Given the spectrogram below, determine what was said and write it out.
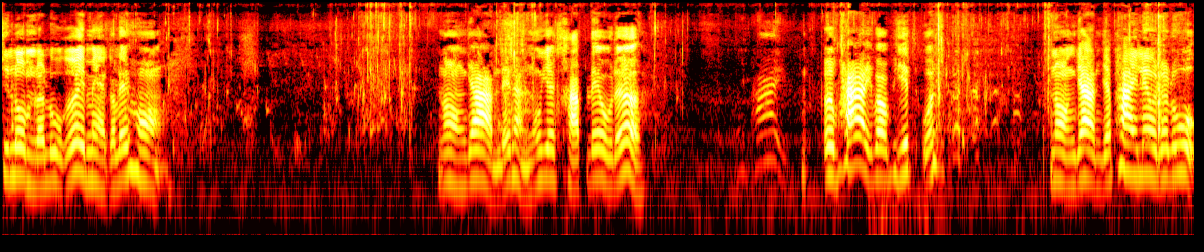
สิลมแล้วลูกเอ้ยแม่ก็เลยห้อง น้องย่านได้หนังหนูอย่าขับเร็วเด้อมีไพ่เออพายเบาพิษโอ้ยน้องย่านอย่าพายเร็วเด้อลูก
